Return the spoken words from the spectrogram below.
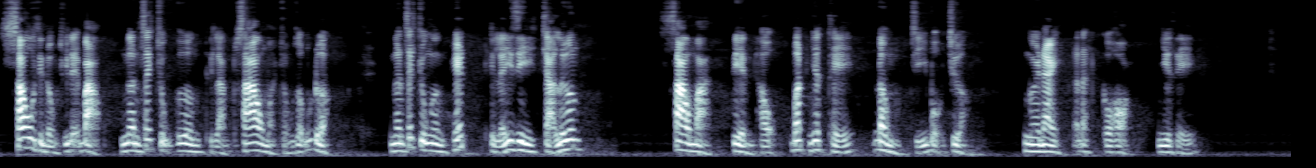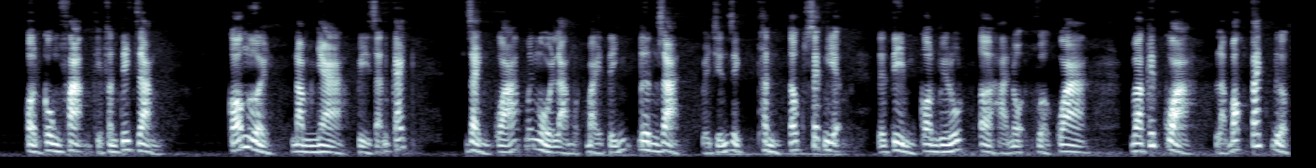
Sau thì đồng chí lại bảo ngân sách trung ương thì làm sao mà chống rỗng được. Ngân sách trung ương hết thì lấy gì trả lương? Sao mà tiền hậu bất nhất thế đồng chí Bộ trưởng? Người này đã đặt câu hỏi như thế. Còn công phạm thì phân tích rằng có người nằm nhà vì giãn cách, rảnh quá mới ngồi làm một bài tính đơn giản về chiến dịch thần tốc xét nghiệm để tìm con virus ở Hà Nội vừa qua và kết quả là bóc tách được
